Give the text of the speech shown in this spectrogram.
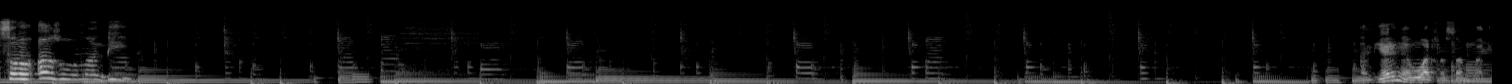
Some of us will not leave. hearing a word for somebody.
